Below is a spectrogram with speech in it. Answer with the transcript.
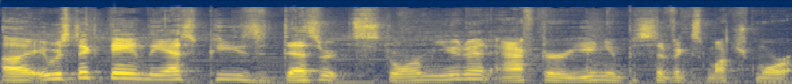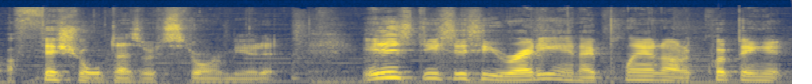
Uh, it was nicknamed the SP's Desert Storm Unit after Union Pacific's much more official Desert Storm unit. It is DCC ready, and I plan on equipping it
